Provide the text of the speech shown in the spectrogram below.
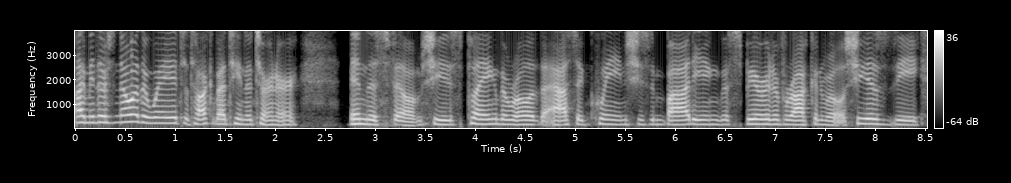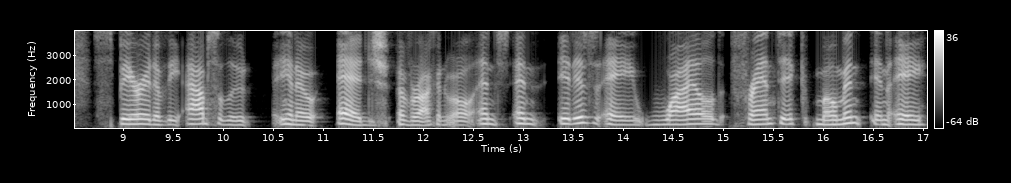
I mean, there's no other way to talk about Tina Turner in this film. She's playing the role of the acid queen. She's embodying the spirit of rock and roll. She is the spirit of the absolute, you know, edge of rock and roll. And and it is a wild, frantic moment in a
